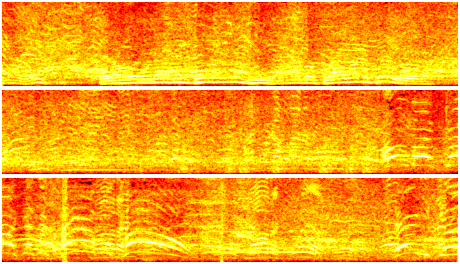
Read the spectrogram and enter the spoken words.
have. But hold on, fans, we have a flag on the field. Oh my gosh, that's a terrible call! That was not a clip. There you go!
